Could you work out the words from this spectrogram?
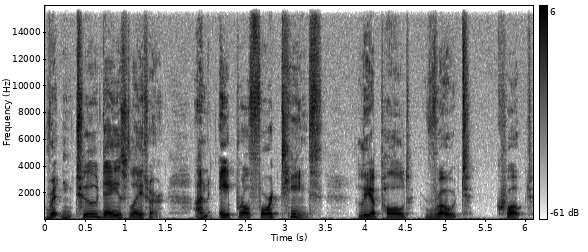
written two days later, on April 14th, Leopold wrote, quote,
